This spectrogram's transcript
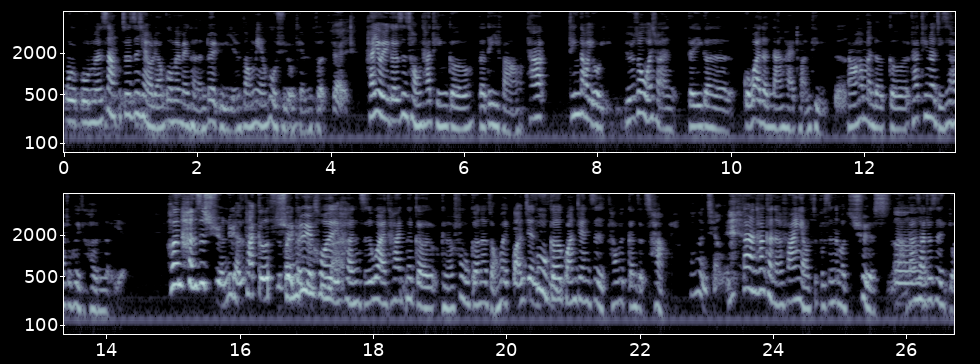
我我们上就之前有聊过，妹妹可能对语言方面或许有天分。对，还有一个是从她听歌的地方，她听到有。比如说，我很喜欢的一个国外的男孩团体，然后他们的歌，他听了几次，他就会哼了耶。哼哼是旋律还是他歌词？旋律会哼之外，他那个可能副歌那种会关键副歌关键字，他会跟着唱。他很强哎。当然，他可能发音咬字不是那么确实，但是他就是有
